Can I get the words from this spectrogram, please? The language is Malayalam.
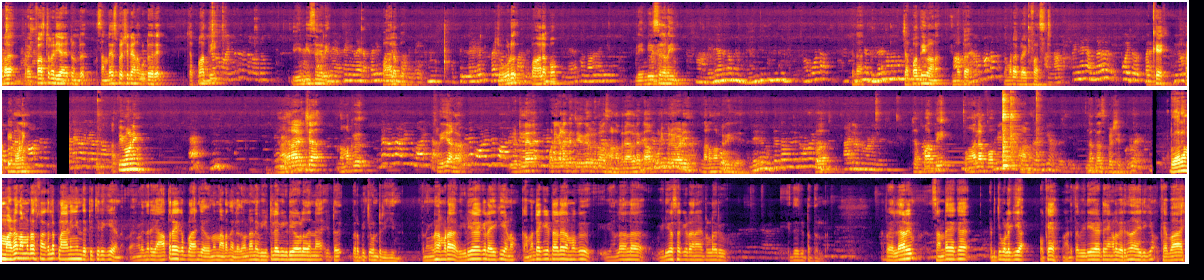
നമ്മുടെ ബ്രേക്ക്ഫാസ്റ്റ് റെഡി ആയിട്ടുണ്ട്. സൺഡേ സ്പെഷ്യലാണ് കൂട്ടുകാരെ. Chapati green peas curry palappam ചൂട് പാലപ്പം ഗ്രീൻ പീസ് കറിയും പിന്നെ ചപ്പാത്തിയുമാണ് ഇന്നത്തെ നമ്മുടെ breakfast okay happy morning happy morning ഞായറാഴ്ച നമുക്ക് ഫ്രീ ആണ് വീട്ടിലെ പണികളൊക്കെ ചെയ്തു തീർക്കുന്ന ദിവസമാണ്. അപ്പൊ രാവിലെ കാപ്പൂടി പരിപാടി നടന്നുകൊണ്ടിരിക്കുകയാണ് ചപ്പാത്തി പാലപ്പം ആണ്. ഇന്നത്തെ സ്പെഷ്യൽ. കൂട്ടുകാരെ മഴ നമ്മുടെ സകല പ്ലാനിങ്ങും തെറ്റിച്ചിരിക്കുകയാണ്. ഞങ്ങൾ ഇന്നലെ യാത്രയൊക്കെ പ്ലാൻ ചെയ്തു. ഒന്നും നടന്നില്ല. അതുകൊണ്ടാണ് വീട്ടിലെ വീഡിയോകൾ തന്നെ ഇട്ട് വെറുപ്പിച്ചുകൊണ്ടിരിക്കുന്നത്. അപ്പം നിങ്ങൾ നമ്മുടെ വീഡിയോയൊക്കെ ലൈക്ക് ചെയ്യണം. കമന്റൊക്കെ ഇട്ടാലേ നമുക്ക് നല്ല നല്ല വീഡിയോസൊക്കെ ഇടാനായിട്ടുള്ളൊരു ഇത് കിട്ടത്തുള്ളൂ. അപ്പോൾ എല്ലാവരെയും സൺഡേ ഒക്കെ അടിച്ചു പൊളിക്കുക ഓക്കെ? അടുത്ത വീഡിയോ ആയിട്ട് ഞങ്ങൾ വരുന്നതായിരിക്കും. Okay bye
